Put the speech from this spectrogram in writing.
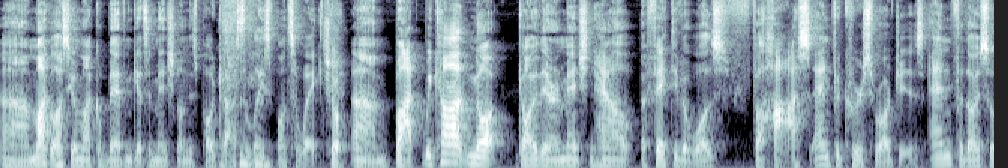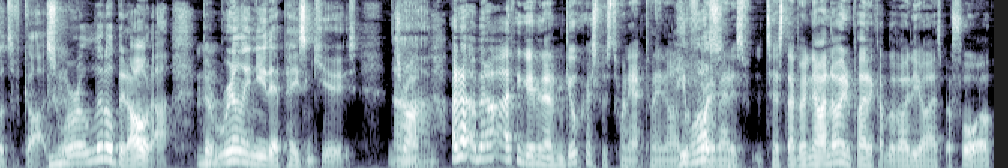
Um, Michael Hussey or Michael Bevan gets a mention on this podcast at least once a week. Sure. Um, but we can't not go there and mention how effective it was for Haas and for Chris Rogers and for those sorts of guys Mm-hmm. who were a little bit older but really knew their p's and q's. That's right. I, don't, I mean, I think even Adam Gilchrist was 28, 29 before was. he made his test debut. Now, I know he played a couple of ODIs before,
